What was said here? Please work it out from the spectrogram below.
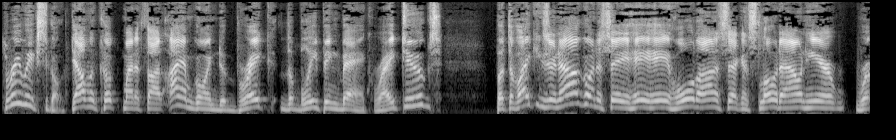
three weeks ago, Dalvin Cook might have thought, I am going to break the bleeping bank, right, Dukes? But the Vikings are now going to say, hey, hey, hold on a second, slow down here. Re-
